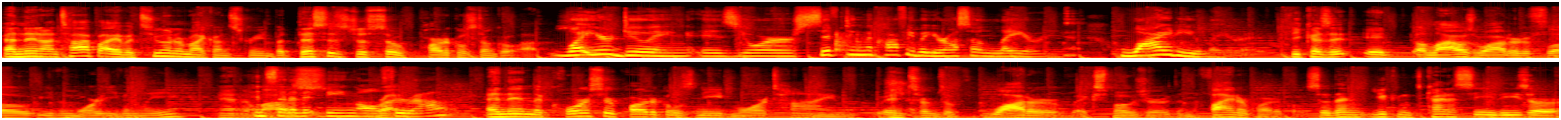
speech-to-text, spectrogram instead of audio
and then on top I have a 200 micron screen, but this is just so particles don't go up. What you're doing is you're sifting the coffee, but you're also layering it. Why do you layer it? Because it, it allows water to flow even more evenly. And Instead of it being all Right. throughout? And then the coarser particles need more time in terms of water exposure than the finer particles. So then you can kind of see these are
